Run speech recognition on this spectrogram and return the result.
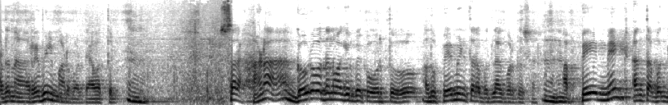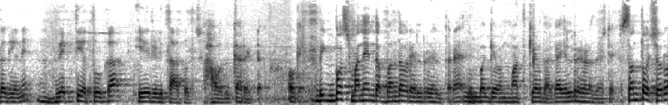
ಅದನ್ನ ರಿವೀಲ್ ಮಾಡಬಾರ್ದು ಯಾವತ್ತೂ. ಸರ್ ಹಣ ಗೌರವಧನವಾಗಿರ್ಬೇಕು ಹೊರತು ಅದು ಪೇಮೆಂಟ್ ಥರ ಬದಲಾಗಬಾರ್ದು ಸರ್. ಆ ಪೇಮೆಂಟ್ ಅಂತ ಬಂದಾಗ್ಲೇ ವ್ಯಕ್ತಿಯ ತೂಕ ಏರಿಳಿತ ಆಗೋದು ಸರ್. ಹೌದು ಕರೆಕ್ಟ್ ಓಕೆ ಬಿಗ್ ಬಾಸ್ ಮನೆಯಿಂದ ಬಂದವ್ರು ಎಲ್ಲರೂ ಹೇಳ್ತಾರೆ ನಿಮ್ಮ ಬಗ್ಗೆ ಒಂದು ಮಾತು ಕೇಳಿದಾಗ ಎಲ್ಲರೂ ಹೇಳೋದು ಅಷ್ಟೇ. ಸಂತೋಷ್ ಅವರು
